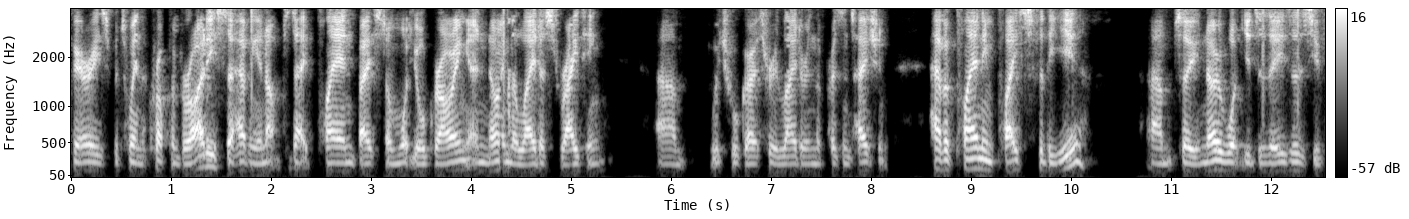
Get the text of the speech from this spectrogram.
varies between the crop and variety. So having an up-to-date plan based on what you're growing and knowing the latest rating, um, which we'll go through later in the presentation. Have a plan in place for the year. Um, so you know what your diseases, you've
